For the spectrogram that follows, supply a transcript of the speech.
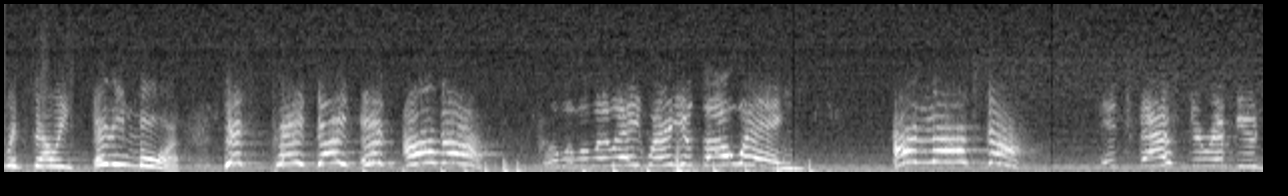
with Zoe anymore. This playdate is over. Wait, wait, wait, wait, where are you going? Alaska. It's faster if you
